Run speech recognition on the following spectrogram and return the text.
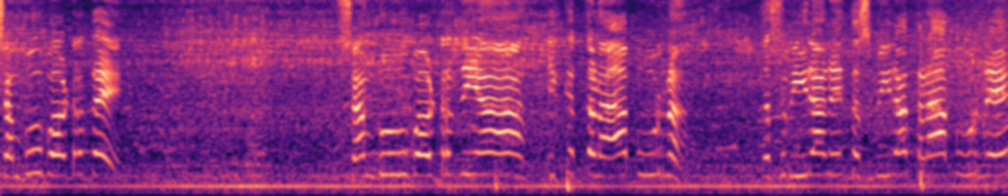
ਸ਼ੰਭੂ ਬਾਰਡਰ ਤੇ। ਸ਼ੰਭੂ ਬਾਰਡਰ ਦੀਆਂ ਇੱਕ ਤਣਾਅਪੂਰਨ ਤਸਵੀਰਾਂ ਨੇ, ਤਸਵੀਰਾਂ ਤਣਾਅਪੂਰਨ ਨੇ।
